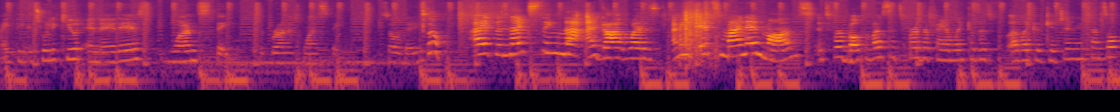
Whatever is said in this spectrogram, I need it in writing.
I think it's really cute and it is one stain. The brown is one stain. So there you go. I the next thing that I got was I mean it's mine and mom's. It's for both of us. It's for the family because it's uh, like a kitchen utensil.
